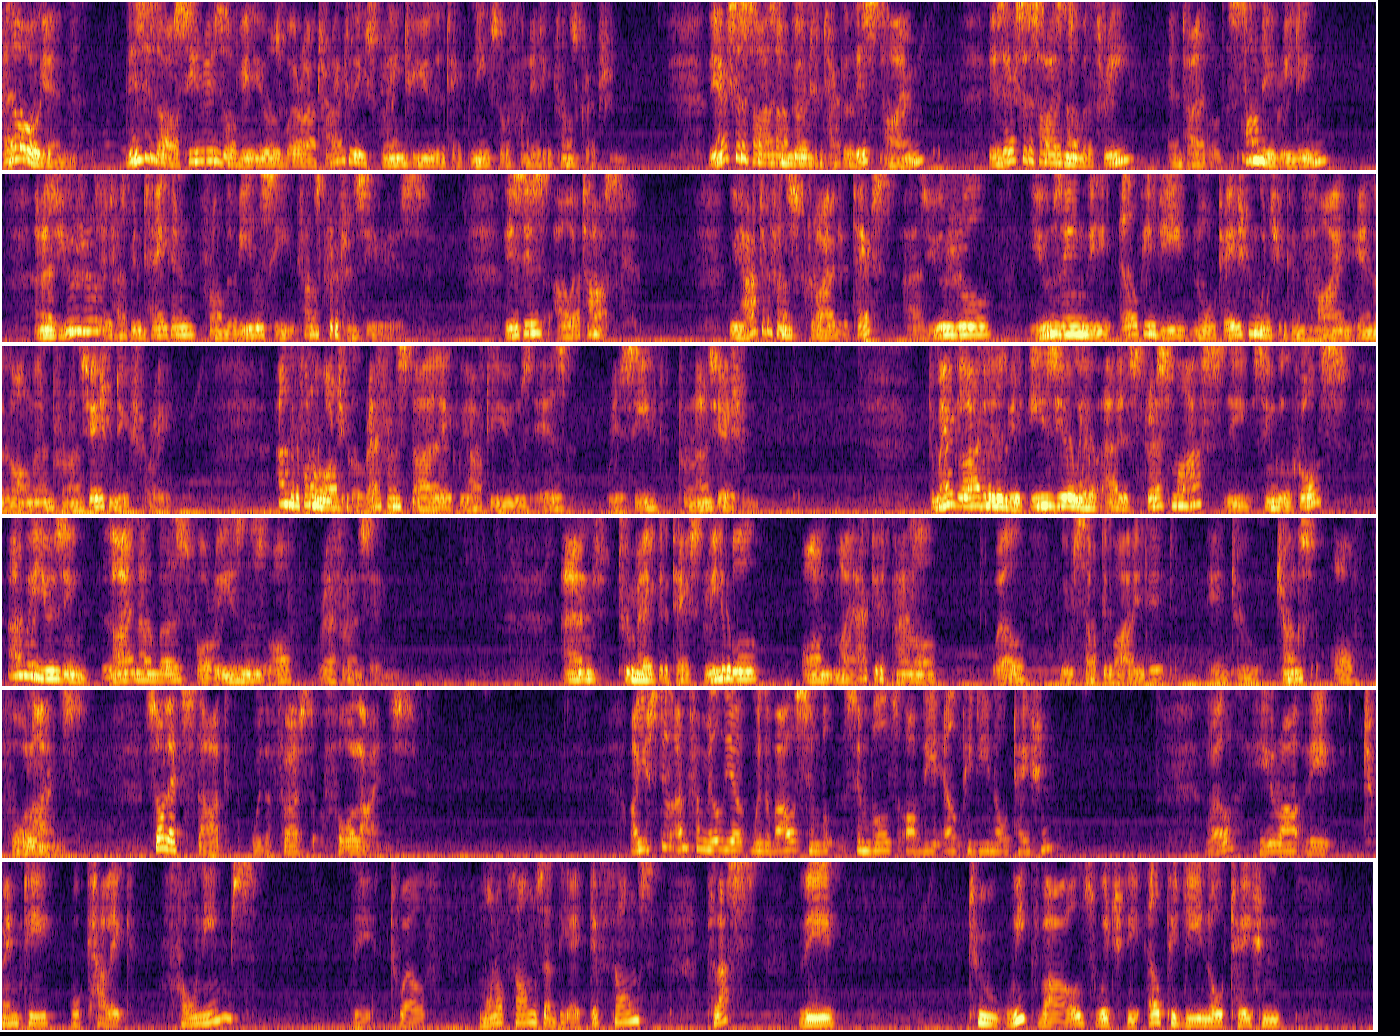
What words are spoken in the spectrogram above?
Hello again. This is our series of videos where I try to explain to you the techniques of phonetic transcription. The exercise I'm going to tackle this time is exercise number three, entitled Sunday Reading, and as usual it has been taken from the VLC transcription series. This is our task. We have to transcribe the text, as usual, using the LPD notation which you can find in the Longman Pronunciation Dictionary. And the phonological reference dialect we have to use is received pronunciation. To make life a little bit easier, we have added stress marks, the single quotes, and we're using line numbers for reasons of referencing. And to make the text readable on my active panel, well, we've subdivided it into chunks of four lines. So let's start with the first four lines. Are you still unfamiliar with the vowel symbol, symbols of the LPD notation? Well, here are the 20 vocalic phonemes, the 12 monophthongs and the 8 diphthongs, plus the two weak vowels which the LPD notation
